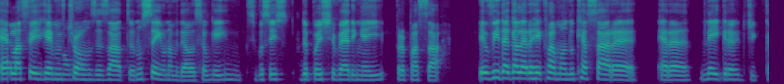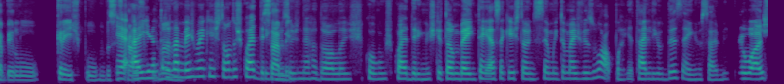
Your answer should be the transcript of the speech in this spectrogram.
Ela fez Game of Não Thrones, exato. Eu não sei o nome dela, se alguém se vocês depois tiverem aí pra passar. Eu vi da galera reclamando que a Sarah é era negra, de cabelo crespo, você É, aí tipo: entra na mesma questão dos quadrinhos, sabe. os nerdolas com os quadrinhos, que também tem essa questão de ser muito mais visual, porque tá ali o desenho, sabe. Eu acho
